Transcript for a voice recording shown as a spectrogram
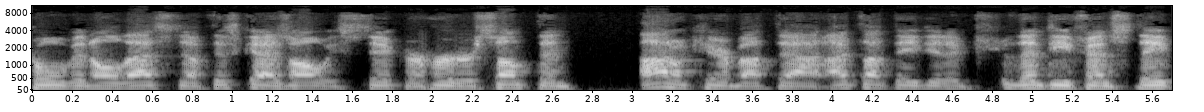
COVID, all that stuff. This guy's always sick or hurt or something. I don't care about that. I thought they did a, that defense. They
